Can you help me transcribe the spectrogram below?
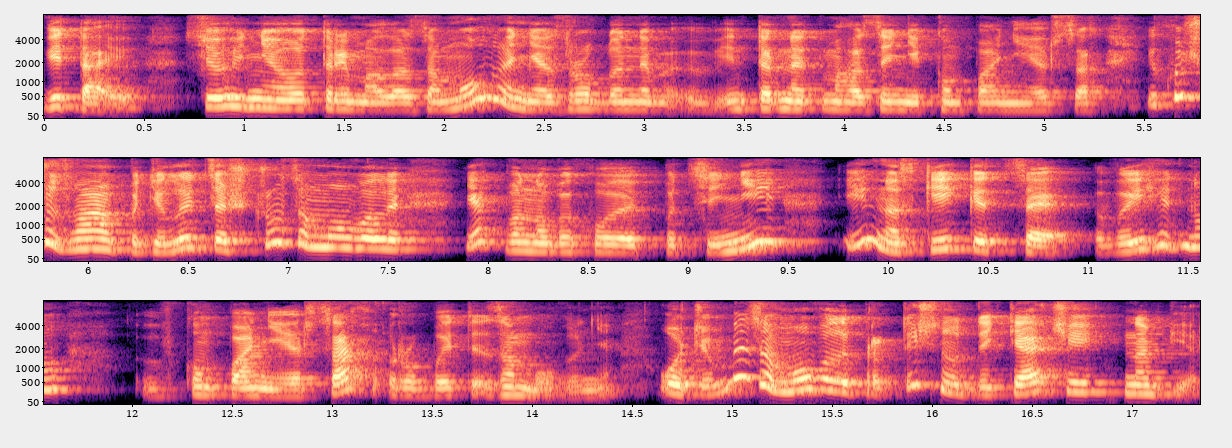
Вітаю! Сьогодні я отримала замовлення, зроблене в інтернет-магазині компанії Ерсах, і хочу з вами поділитися, що замовили, як воно виходить по ціні і наскільки це вигідно в компанії Ерсах робити замовлення. Отже, ми замовили практично дитячий набір.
